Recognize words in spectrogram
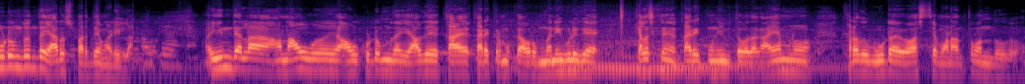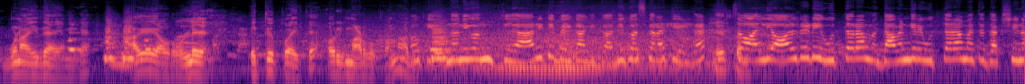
ಕುಟುಂಬದಿಂದ ಯಾರೂ ಸ್ಪರ್ಧೆ ಮಾಡಿಲ್ಲ. ಹಿಂದೆಲ್ಲ ನಾವು ಅವ್ರ ಕುಟುಂಬದ ಯಾವುದೇ ಕಾರ್ಯಕ್ರಮಕ್ಕೆ ಅವ್ರ ಮನೆಗಳಿಗೆ ಕೆಲಸ ಕಾರ್ಯಕ್ಕೆ ನಿಮಿತ್ತವಾದಾಗ ಅಯ್ಯಮ್ಮನು ಕರೆದು ಊಟ ವ್ಯವಸ್ಥೆ ಮಾಡೋಂಥ ಒಂದು ಗುಣ ಇದೆ ಅಯ್ಯಮ್ಮಗೆ. ಹಾಗೆ ಅವ್ರು ಒಳ್ಳೆ ವ್ಯಕ್ತಿತ್ವ ಐತೆ ಅವ್ರಿಗೆ ಮಾಡ್ಬೇಕು ಅನ್ನೋ ಅಭಿಪ್ರಾಯ. ಓಕೆ ನನಗೊಂದು ಕ್ಲಾರಿಟಿ ಬೇಕಾಗಿತ್ತು ಅದಕ್ಕೋಸ್ಕರ ಕೇಳಿದೆ. ಸೊ ಅಲ್ಲಿ ಆಲ್ರೆಡಿ ಉತ್ತರ ಮ- ದಾವಣಗೆರೆ ಉತ್ತರ ಮತ್ತು ದಕ್ಷಿಣ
